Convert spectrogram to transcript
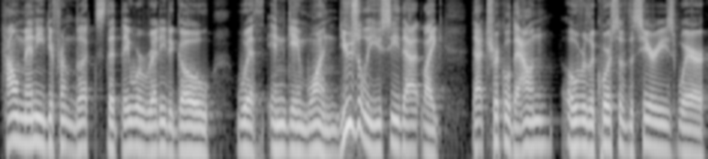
how many different looks that they were ready to go with in game 1. Usually you see that like that trickle down over the course of the series where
